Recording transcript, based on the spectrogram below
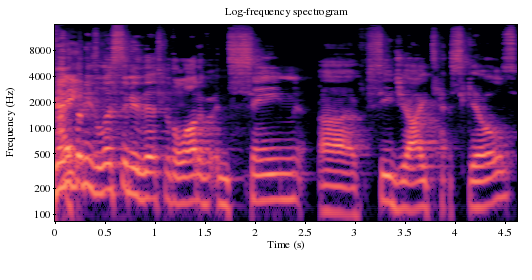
anybody's listening to this with a lot of insane uh, CGI t- skills,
